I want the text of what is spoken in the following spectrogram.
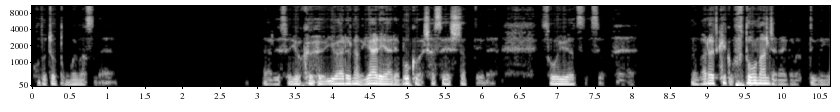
ことちょっと思いますね。あれですよ、よく言われる、なんかやれやれ僕は射精したっていうね、そういうやつですよね。なんかあれは結構不当なんじゃないかなっていうふうに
